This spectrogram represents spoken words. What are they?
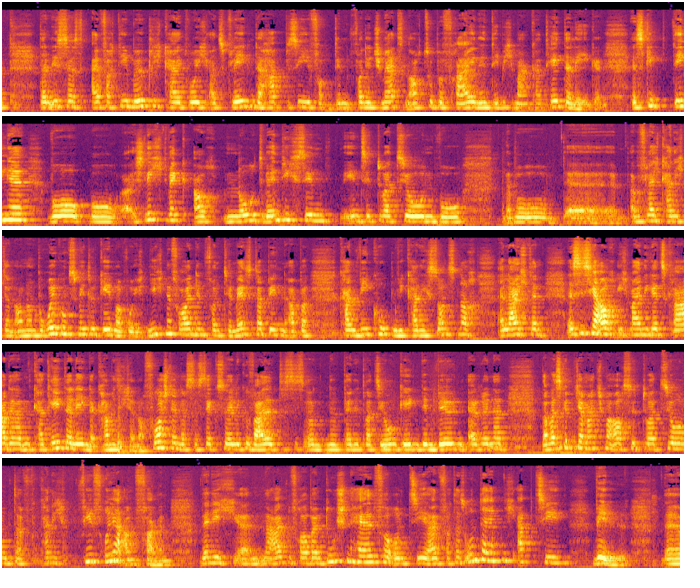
dann ist das einfach die Möglichkeit, wo ich als Pflegende habe, sie von den, von den Schmerzen auch zu befreien, indem ich mal einen Katheter lege. Es gibt Dinge, wo, wo schlichtweg auch notwendig sind in Situationen, wo wo, äh, aber vielleicht kann ich dann auch noch ein Beruhigungsmittel geben, obwohl ich nicht eine Freundin von Temester bin, aber kann wie gucken, wie kann ich sonst noch erleichtern. Es ist ja auch, ich meine jetzt gerade ein Katheter legen, da kann man sich ja noch vorstellen, dass das sexuelle Gewalt, dass es irgendeine Penetration gegen den Willen erinnert. Aber es gibt ja manchmal auch Situationen, da kann ich viel früher anfangen. Wenn ich äh, einer alten Frau beim Duschen helfe und sie einfach das Unterhemd nicht abziehen will,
